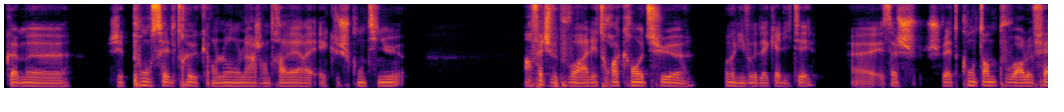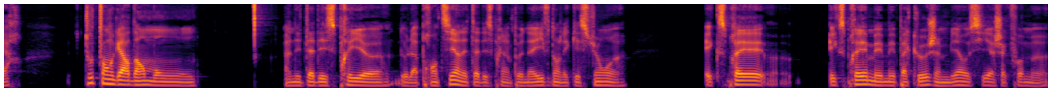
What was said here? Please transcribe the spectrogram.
comme j'ai poncé le truc en long, large, en travers et, que je continue, en fait, je vais pouvoir aller trois crans au-dessus euh, au niveau de la qualité. Euh, et ça, je, vais être content de pouvoir le faire, tout en gardant mon un état d'esprit euh, de l'apprenti, un état d'esprit un peu naïf dans les questions exprès, exprès, mais, mais pas que. J'aime bien aussi à chaque fois me,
